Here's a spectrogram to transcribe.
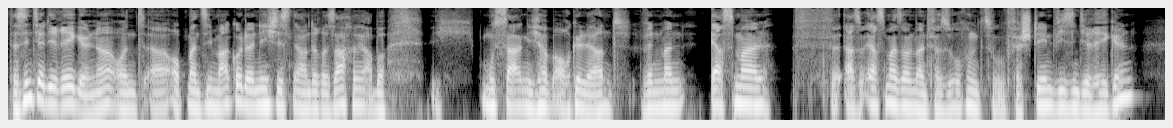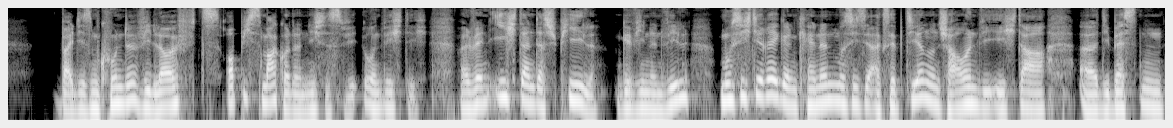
Das sind ja die Regeln, ne? Und äh, ob man sie mag oder nicht, ist eine andere Sache. Aber ich muss sagen, ich habe auch gelernt, wenn man erstmal, also erstmal soll man versuchen zu verstehen, wie sind die Regeln bei diesem Kunde, wie läuft's, ob ich's mag oder nicht, ist unwichtig. Weil wenn ich dann das Spiel gewinnen will, muss ich die Regeln kennen, muss ich sie akzeptieren und schauen, wie ich da äh, die besten,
